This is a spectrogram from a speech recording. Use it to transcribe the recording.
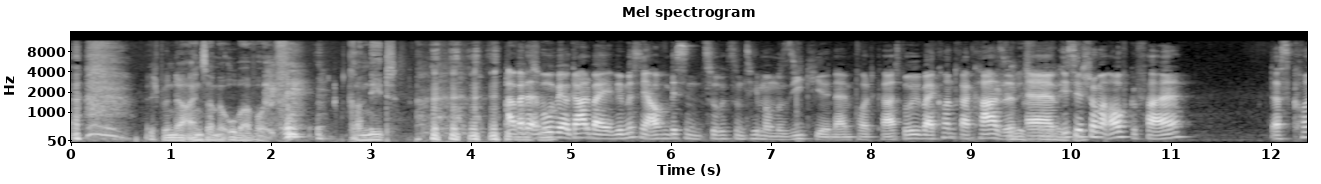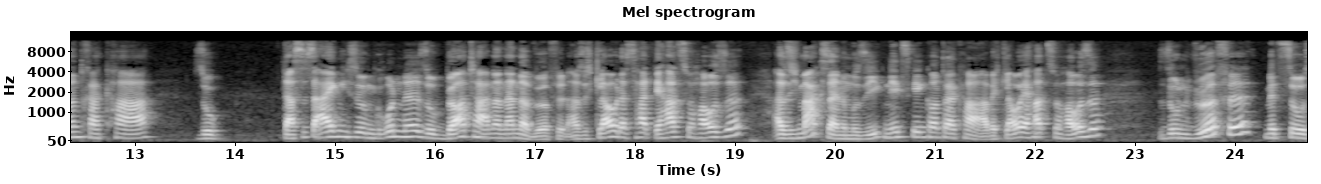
Ich bin der einsame Oberwolf. Granit. Aber da, wo wir gerade bei, wir müssen ja auch ein bisschen zurück zum Thema Musik hier in deinem Podcast, wo wir bei Contra K sind. Richtig. ist dir schon mal aufgefallen, dass Contra K so, das ist eigentlich so im Grunde so Wörter aneinander würfeln. Also ich glaube, das hat, der hat zu Hause, also ich mag seine Musik, nichts gegen Contra K, aber ich glaube, er hat zu Hause so einen Würfel mit so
